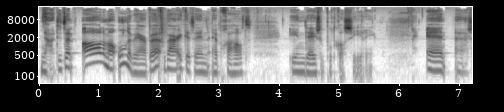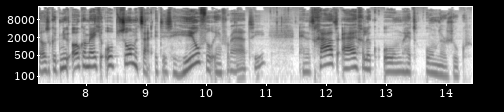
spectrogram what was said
Nou, dit zijn allemaal onderwerpen waar ik het in heb gehad in deze podcastserie. En uh, zoals ik het nu ook een beetje opzom, het, het is heel veel informatie. En het gaat eigenlijk om het onderzoek.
